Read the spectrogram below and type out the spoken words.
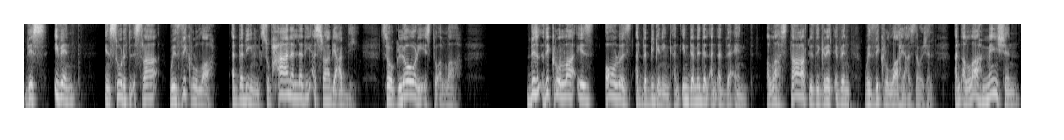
this event in Surah Al-Isra with dhikrullah at the beginning. Subhanalladhi asra bi'abdihi. So glory is to Allah. This dhikrullah is always at the beginning and in the middle and at the end. Allah start with the great event with dhikrullah azza wa jal. And Allah mention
